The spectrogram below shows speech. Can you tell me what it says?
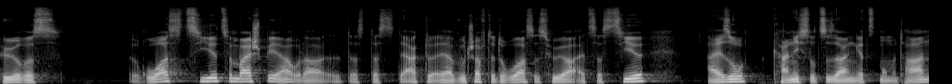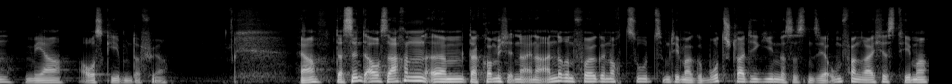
höheres ROAS-Ziel zum Beispiel, ja, oder das, das, der aktuell erwirtschaftete ROAS ist höher als das Ziel. Also kann ich sozusagen jetzt momentan mehr ausgeben dafür. Ja, das sind auch Sachen, ähm, da komme ich in einer anderen Folge noch zu, zum Thema Geburtsstrategien. Das ist ein sehr umfangreiches Thema.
